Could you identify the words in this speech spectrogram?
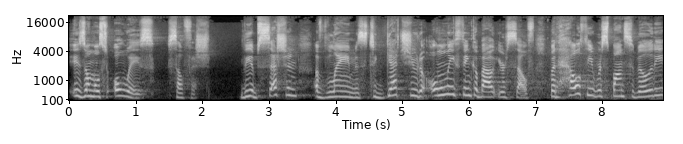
is almost always selfish. The obsession of blame is to get you to only think about yourself, but healthy responsibility,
